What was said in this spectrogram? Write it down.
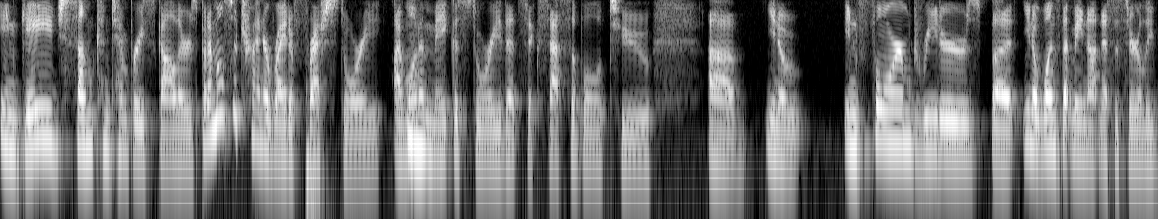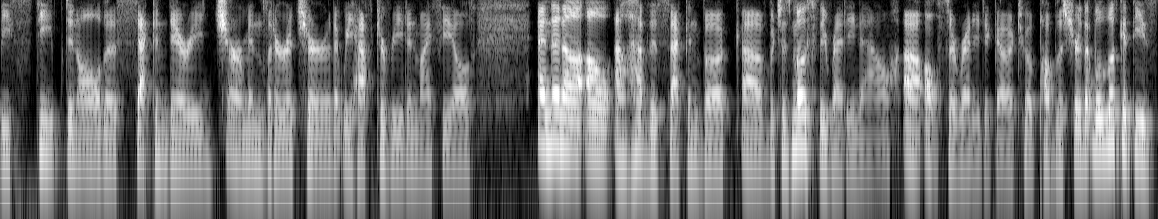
engage some contemporary scholars, but I'm also trying to write a fresh story. I want to mm-hmm. make a story that's accessible to, uh, you know, informed readers, but you know, ones that may not necessarily be steeped in all the secondary German literature that we have to read in my field. And then uh, I'll I'll have this second book, uh, which is mostly ready now, uh, also ready to go to a publisher that will look at these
